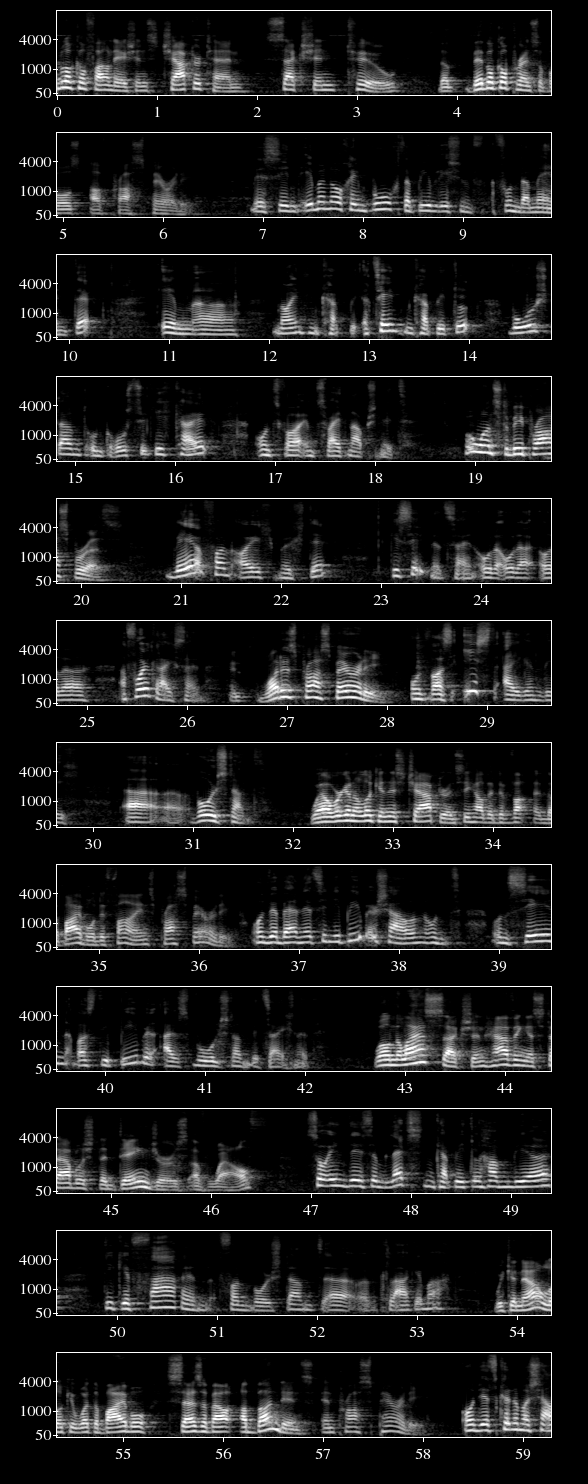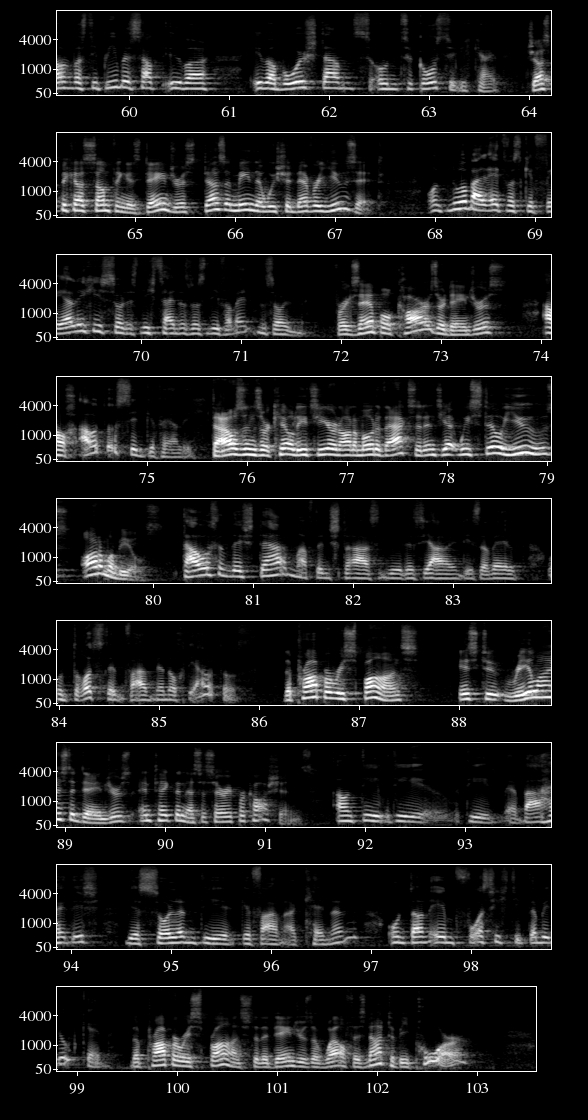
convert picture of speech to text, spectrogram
Biblical Foundations, Chapter 10, Section 2, the Biblical Principles of Prosperity. Wir sind immer noch im Buch der biblischen Fundamente, im äh, 9. Kapi 10. Kapitel, Wohlstand und Großzügigkeit, und zwar im zweiten Abschnitt. Who wants to be prosperous? Wer von euch möchte gesegnet sein oder, oder, oder erfolgreich sein? And what is prosperity? Und was ist eigentlich äh, Wohlstand? Well, we're going to look in this chapter and see how the, the Bible defines prosperity. Und wir werden jetzt in die Bibel schauen und, und sehen, was die Bibel als Wohlstand bezeichnet. Well, in the last section, having established the dangers of wealth, So in diesem letzten Kapitel haben wir die Gefahren von Wohlstand äh, klar gemacht. we can now look at what the Bible says about abundance and prosperity. Und jetzt können wir schauen, was die Bibel sagt über, über Wohlstand und Großzügigkeit. Just because something is dangerous doesn't mean that we should never use it. Und nur weil etwas gefährlich ist, soll es nicht sein, dass wir es nie verwenden sollen. For example, cars are dangerous. Auch Autos sind gefährlich. Thousands are killed each year in automotive accidents, yet we still use automobiles. Tausende sterben auf den Straßen jedes Jahr in dieser Welt und trotzdem fahren wir noch die Autos. The proper response is to realize the dangers and take the necessary precautions. Und die, die, die Wahrheit ist, wir sollen die Gefahren erkennen und dann eben vorsichtig damit umgehen. The proper response to the dangers of wealth is not to be poor,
